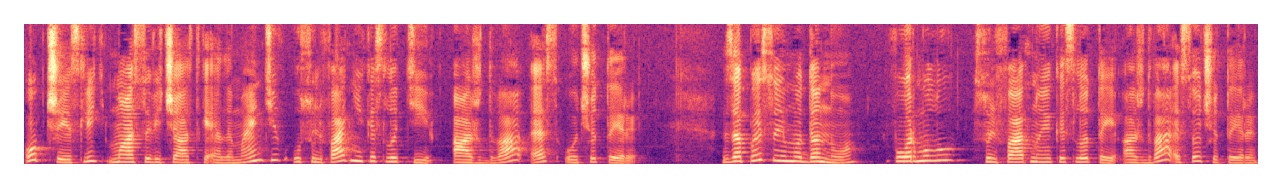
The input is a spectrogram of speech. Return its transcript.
Обчисліть масові частки елементів у сульфатній кислоті H2SO4. Записуємо дано формулу сульфатної кислоти H2SO4.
